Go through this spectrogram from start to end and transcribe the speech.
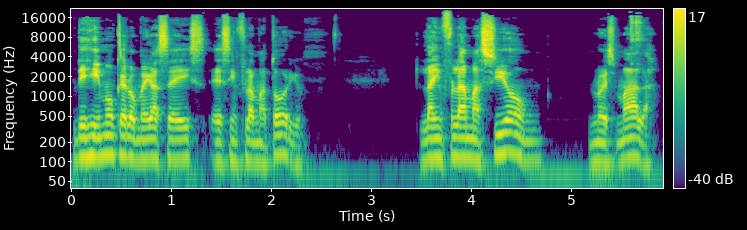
dijimos que el omega 6 es inflamatorio. La inflamación no es mala,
